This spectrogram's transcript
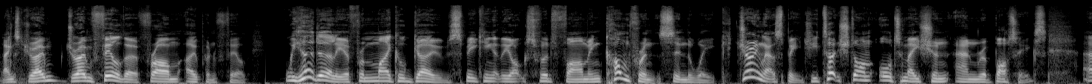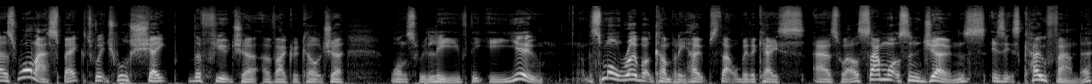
Thanks, Jerome. Jerome Fielder from Open Field. We heard earlier from Michael Gove speaking at the Oxford Farming Conference in the week. During that speech, he touched on automation and robotics as one aspect which will shape the future of agriculture once we leave the EU. The small robot company hopes that will be the case as well. Sam Watson Jones is its co founder,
